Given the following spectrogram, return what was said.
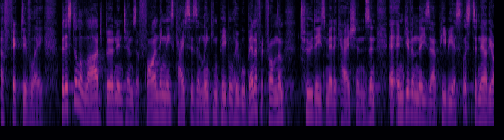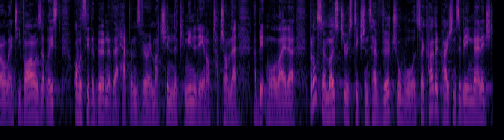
effectively. But there's still a large burden in terms of finding these cases and linking people who will benefit from them to these medications. And, and given these uh, PBS listed now, the oral antivirals at least, obviously the burden of that happens very much in the community, and I'll touch on that a bit more later. But also, most jurisdictions have virtual wards, so COVID patients are being managed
